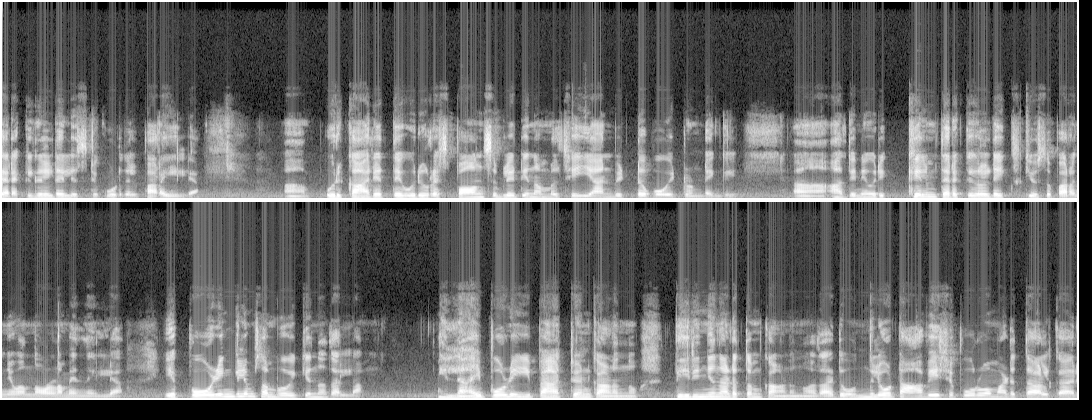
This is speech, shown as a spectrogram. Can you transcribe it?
തിരക്കുകളുടെ ലിസ്റ്റ് കൂടുതൽ പറയില്ല. ഒരു കാര്യത്തെ ഒരു റെസ്പോൺസിബിലിറ്റി നമ്മൾ ചെയ്യാൻ വിട്ടുപോയിട്ടുണ്ടെങ്കിൽ അതിനെ ഒരിക്കലും തിരക്കുകളുടെ എക്സ്ക്യൂസ് പറഞ്ഞു വന്നോളണം എന്നില്ല. എപ്പോഴെങ്കിലും സംഭവിക്കുന്നതല്ല. എല്ലായ്പ്പോഴും ഈ പാറ്റേൺ കാണുന്നു. തിരിഞ്ഞ് നടത്തം കാണുന്നു. അതായത് ഒന്നിലോട്ട് ആവേശപൂർവം അടുത്ത ആൾക്കാർ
